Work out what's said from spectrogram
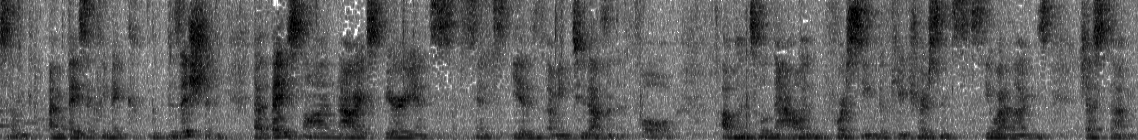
some, um, basically make the position that based on our experience since years, I mean 2004, up until now and foreseeing the future since CY Leung's just um,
